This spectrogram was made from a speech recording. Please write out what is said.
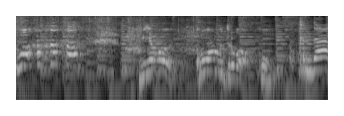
우와 민영은 곰 한번 들어봐 곰 간다.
